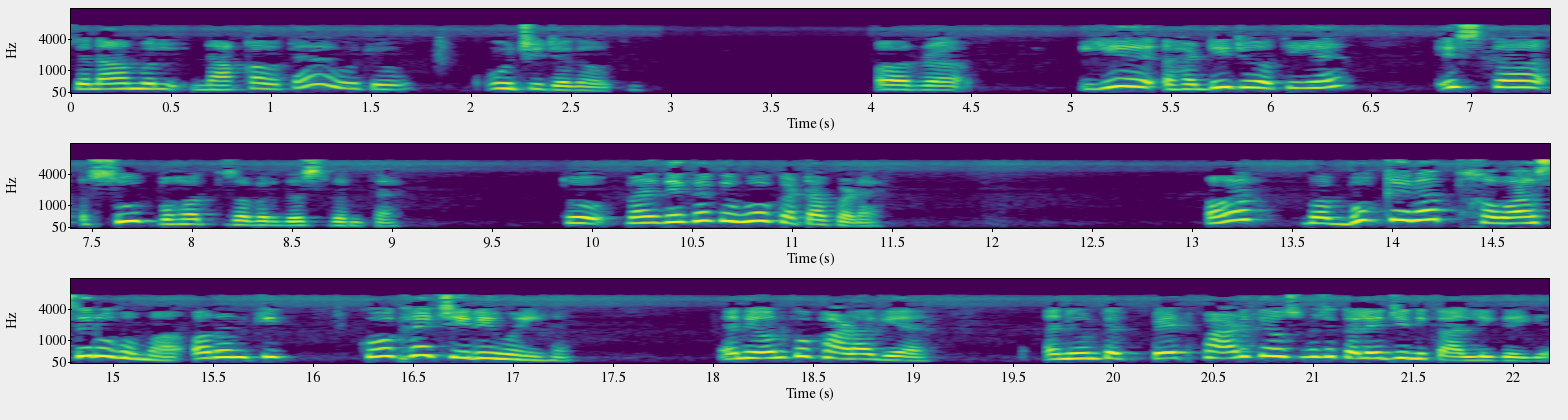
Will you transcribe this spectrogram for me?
سنام الناقا ہوتا ہے، وہ جو اونچی جگہ ہوتی۔ اور یہ ہڈی جو ہوتی ہے، اس کا سوپ بہت زبردست بنتا ہے۔ تو میں نے دیکھا کہ وہ کٹا پڑا ہے۔ اور وہ بک رت خواسر ہوما اور ان کی کوکھیں چیری ہوئی ہیں۔ یعنی ان کو پھاڑا گیا ہے۔ یعنی ان کے پیٹ پھاڑ کے اس میں سے کلیجی نکال لی گئی ہے۔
